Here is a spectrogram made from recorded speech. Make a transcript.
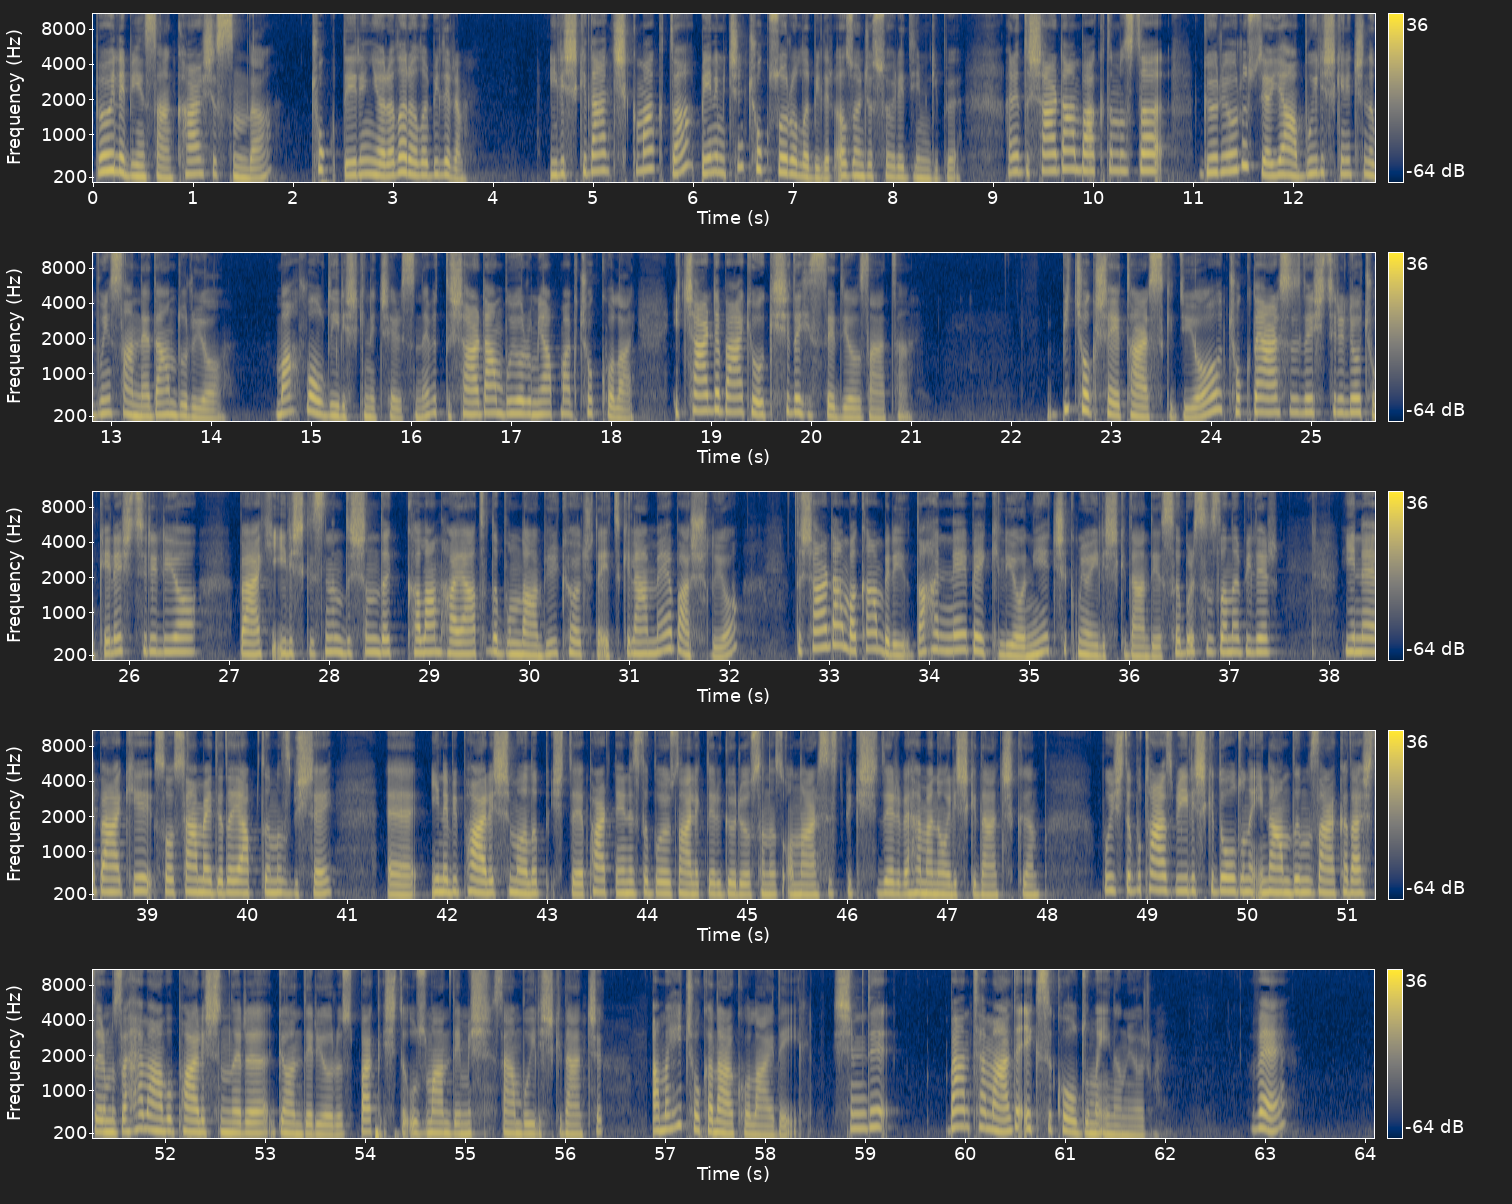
böyle bir insan karşısında çok derin yaralar alabilirim. İlişkiden çıkmak da benim için çok zor olabilir az önce söylediğim gibi. Hani dışarıdan baktığımızda görüyoruz ya ya bu ilişkin içinde bu insan neden duruyor? Mahvoldu ilişkin içerisinde. Evet dışarıdan bu yorum yapmak çok kolay. İçeride belki o kişi de hissediyor zaten. Birçok şey ters gidiyor. Çok değersizleştiriliyor, çok eleştiriliyor. Belki ilişkisinin dışında kalan hayatı da bundan büyük ölçüde etkilenmeye başlıyor. Dışarıdan bakan biri daha ne bekliyor, niye çıkmıyor ilişkiden diye sabırsızlanabilir. Yine belki sosyal medyada yaptığımız bir şey. Ee, yine bir paylaşım alıp işte partnerinizde bu özellikleri görüyorsanız o narsist bir kişidir ve hemen o ilişkiden çıkın. Bu işte bu tarz bir ilişkide olduğuna inandığımız arkadaşlarımıza hemen bu paylaşımları gönderiyoruz. Bak işte uzman demiş sen bu ilişkiden çık. Ama hiç o kadar kolay değil. Şimdi ben temelde eksik olduğuma inanıyorum. Ve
